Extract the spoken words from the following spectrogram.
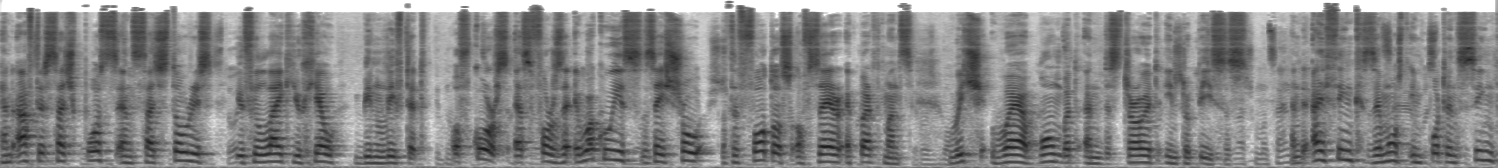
And after such posts and such stories, you feel like you have been lifted. Of course, as for the evacuees, they show the photos of their apartments, which were bombed and destroyed into pieces. And I think the most important thing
